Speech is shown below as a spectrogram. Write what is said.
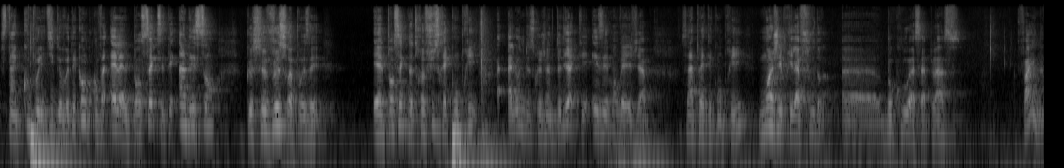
c'est un coup politique de voter contre. Enfin, elle, elle pensait que c'était indécent que ce vœu soit posé. Et elle pensait que notre refus serait compris à l'aune de ce que je viens de te dire, qui est aisément vérifiable. Ça n'a pas été compris. Moi, j'ai pris la foudre euh, beaucoup à sa place. Fine,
